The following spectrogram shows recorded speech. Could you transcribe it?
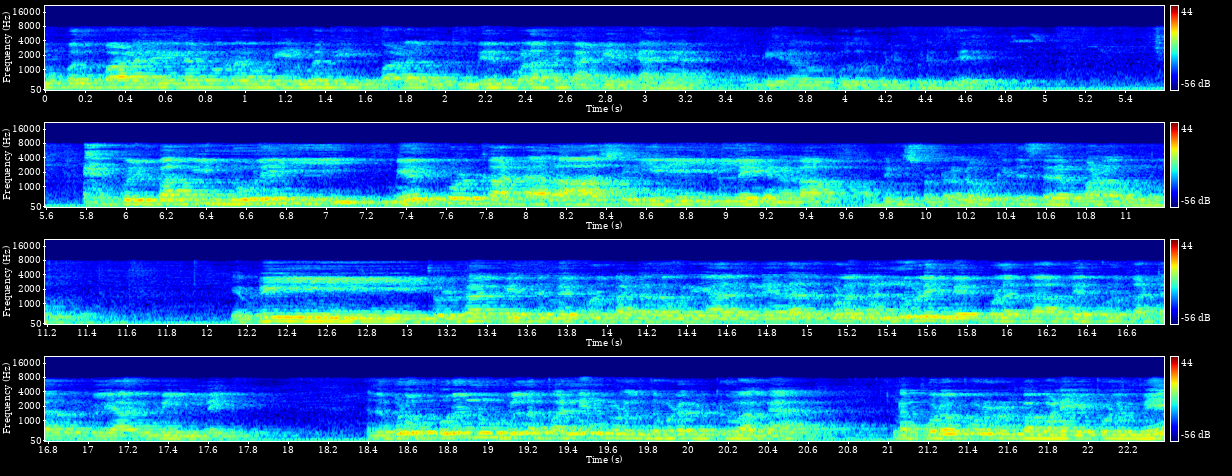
முப்பது பாடல்கள் இளம்புற ஒரு எண்பத்தி ஐந்து பாடல் வந்து மேற்கோளாக காட்டியிருக்காங்க. அப்படிங்கிற ஒரு பொது குறிப்பு இருக்குது. குறிப்பாக இந்நூலை மேற்கோள் காட்டாத ஆசிரியரே இல்லை எனலாம் அப்படின்னு சொல்ற அளவுக்கு இது சிறப்பான ஒரு நூல். எப்படி தொல்காப்பியத்தை மேற்கோள் காட்டாதவர் யாரும் கிடையாது. அது போல நன்னூலை மேற்கொள்ள கா மேற்கோள் காட்டாதவர்கள் யாருமே இல்லை. அது போல புறநூல்களில் பன்னீர் குழந்தை கூட விட்டுருவாங்க. ஆனால் புறப்பொருள் வெண்பாமனை எப்பொழுதுமே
